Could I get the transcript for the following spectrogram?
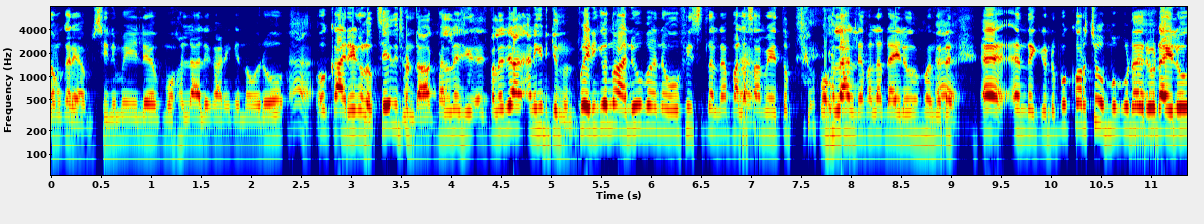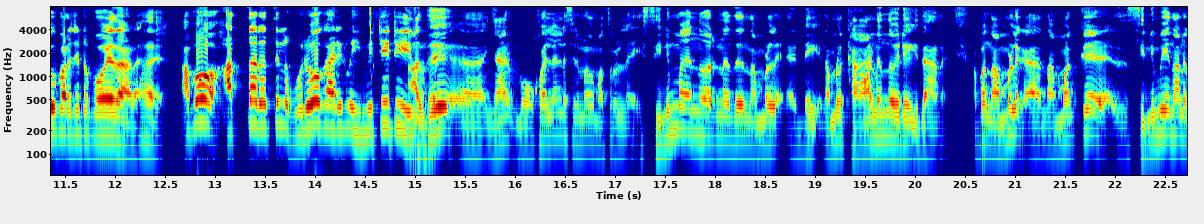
നമുക്കറിയാം സിനിമയിൽ മോഹൻലാൽ കാണിക്കുന്ന ഓരോ കാര്യങ്ങളും. ചെയ്തിട്ടുണ്ട്? പല പലരും അനുകരിക്കുന്നുണ്ട്. ഇപ്പൊ എനിക്കൊന്നും അനൂപ് തന്നെ ഓഫീസിൽ തന്നെ പല സമയത്തും മോഹൻലാലിന്റെ പല ഡയലോഗും വന്നിട്ട് എന്തൊക്കെയുണ്ട്? ഇപ്പൊ കുറച്ച് മുമ്പ് കൂടെ ഒരു ഡയലോഗ് പറഞ്ഞിട്ട് പോയതാണ്. അപ്പോൾ അപ്പോ അത്തരത്തിൽ ഓരോ കാര്യങ്ങൾ ഇമിറ്റേറ്റ് അത് ചെയ്യുന്നത് ആ, ഞാൻ മോഹൻലാലിന്റെ സിനിമകൾ മാത്രമല്ല സിനിമ എന്ന് പറയുന്നത് നമ്മൾ നമ്മൾ കാണുന്ന ഒരു ഇതാണ്. അപ്പൊ നമ്മൾ നമുക്ക് സിനിമയിൽ നിന്നാണ്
